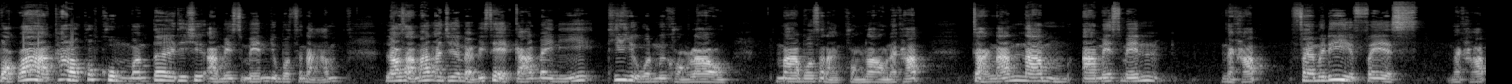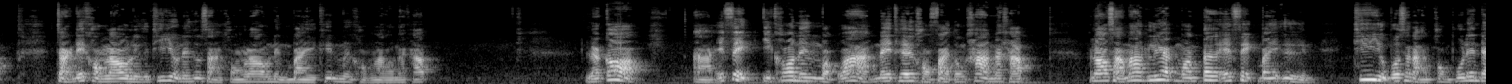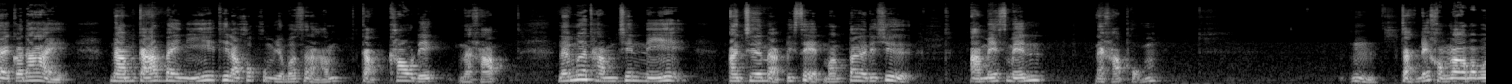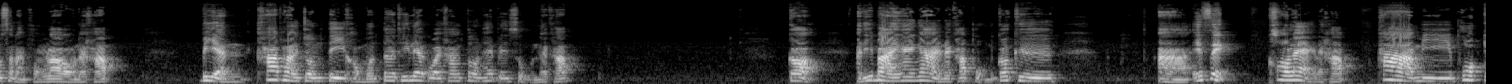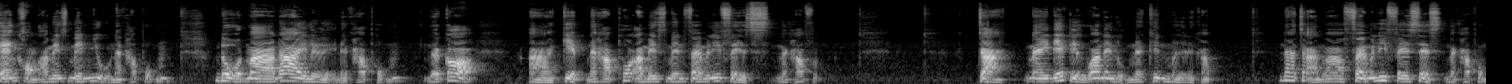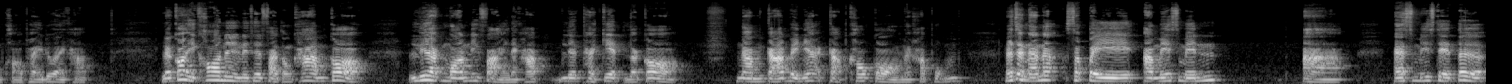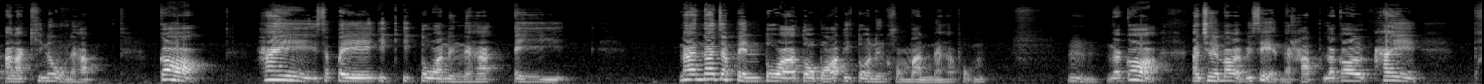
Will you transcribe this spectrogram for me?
บอกว่าถ้าเราควบคุมมอนเตอร์ที่ชื่อ Amazement อยู่บนสนาม เราสามารถอัญเชิญแบบพิเศษการ์ดใบนี้ที่อยู่บนมือของเรา มาบนสนามของเรานะครับ จากนั้นนำ Amazement นะครับ Family Face นะครับ จากเด็กของเราหรือที่อยู่ในสุสานของเราหนึ่งใบขึ้นมือของเรานะครับ แล้วก็เอฟเฟกต์อีกข้อหนึ่งบอกว่าในเทิร์นของฝ่ายตรงข้ามนะครับ เราสามารถเลือกมอนเตอร์เอฟเฟกต์ใบอื่น ที่อยู่บนสนามของผู้เล่นใดก็ได้ นำการ์ดใบนี้ที่เราควบคุมอยู่บนสนามกลับเข้าเด็กนะครับ และเมื่อทำเช่นนี้ อัญเชิญแบบพิเศษมอนเตอร์ที่ชื่อ Amazement นะครับผมอืมจากเด็กของเรามาบนสนามของเรานะครับ เปลี่ยนค่าพลังโจมตีของมอนเตอร์ที่เรียกไว้ข้างต้นให้เป็นศูนย์นะครับ ก็อธิบายง่าย ๆนะครับ ผมก็คือ อ่าเอฟเฟกข้อแรกนะครับ ถ้ามีพวกแก๊งของ Amazement อยู่นะครับผมโดดมาได้เลยนะครับผมแล้วก็เก็บนะครับพวก Amazement Family Face นะครับ จากในเด็กหรือว่าในหลุมเนี่ยขึ้นมือนะครับ น่าจะอ่านว่า Family Faces นะครับผมขออภัยด้วยครับ แล้วก็อีกข้อหนึ่งในเทิร์นฝ่ายตรงข้ามก็เลือกมอนอีกฝ่ายนะครับ เลือกไทเก็ตแล้วก็นำการ์ดใบเนี้ยกลับเข้ากองนะครับผม แล้วจากนั้นอะสเปรย์ Amazement อ่า Administrator a r a k i n o นะครับ ก็ให้สเปรย์อีกอีกตัวหนึ่งนะฮะไอน่าน่าจะเป็นตัวตัวบอสอีกตัวหนึ่งของมันนะครับผม อืม แล้วก็อัญเชิญมาแบบพิเศษนะครับ แล้วก็ให้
